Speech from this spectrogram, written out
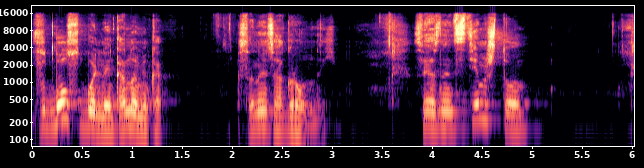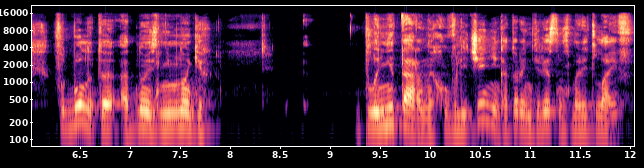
Футбол, футбольная экономика становится огромной. Связано это с тем, что футбол – это одно из немногих планетарных увлечений, которые интересно смотреть live,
